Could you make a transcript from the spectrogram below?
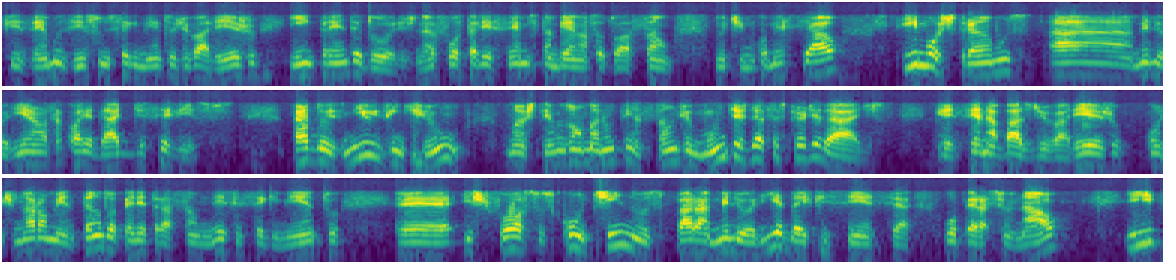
Fizemos isso nos segmentos de varejo e empreendedores. Né? Fortalecemos também a nossa atuação no time comercial e mostramos a melhoria na nossa qualidade de serviços. Para 2021, nós temos uma manutenção de muitas dessas prioridades crescer na base de varejo, continuar aumentando a penetração nesse segmento, eh, esforços contínuos para a melhoria da eficiência operacional e,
